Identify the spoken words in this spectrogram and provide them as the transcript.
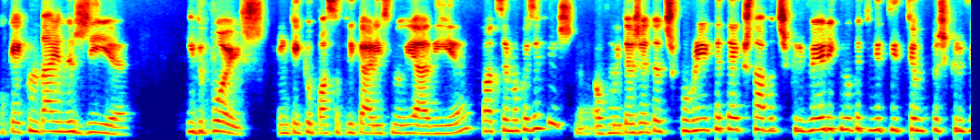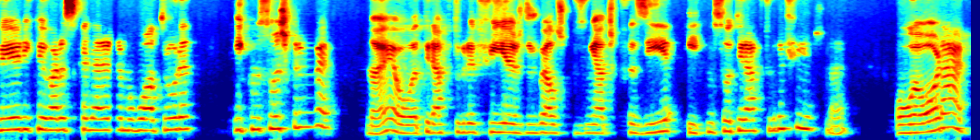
o que é que me dá energia e depois em que é que eu posso aplicar isso no dia a dia, pode ser uma coisa fixe. Não é? Houve muita gente a descobrir que até gostava de escrever e que nunca tinha tido tempo para escrever e que agora, se calhar, era uma boa altura e começou a escrever, não é? Ou a tirar fotografias dos belos cozinhados que fazia e começou a tirar fotografias, não é? Ou a orar,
